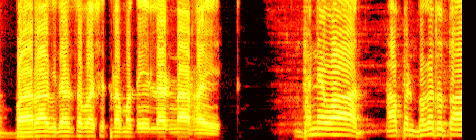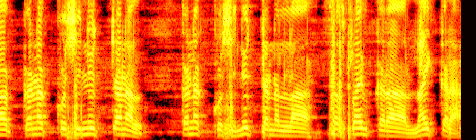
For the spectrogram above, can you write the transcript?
बारा विधानसभा क्षेत्रामध्ये लढणार आहेत. धन्यवाद. आपण बघत होता Kanak Khushi news channel. Kanak Khushi news चॅनलला सबस्क्राईब करा लाईक करा.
